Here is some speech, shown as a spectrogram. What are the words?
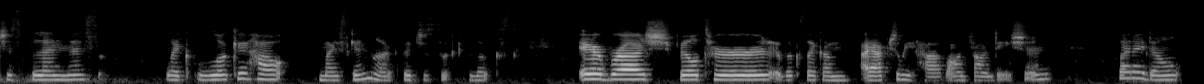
just blend this like look at how my skin looks it just looks airbrush filtered it looks like I'm I actually have on foundation but I don't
